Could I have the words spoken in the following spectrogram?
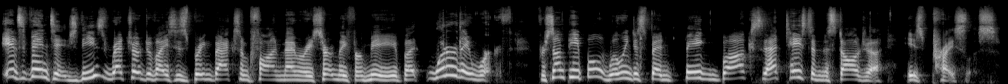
it's vintage. These retro devices bring back some fond memories, certainly for me, but what are they worth? For some people willing to spend big bucks, that taste of nostalgia is priceless.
